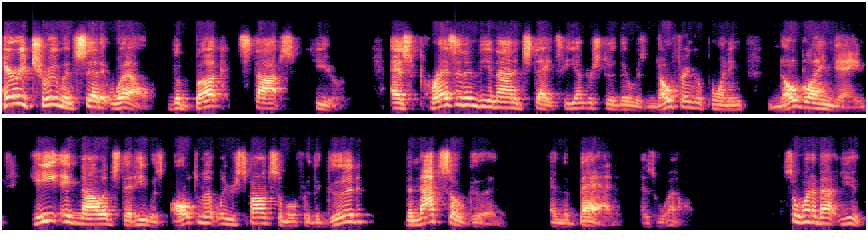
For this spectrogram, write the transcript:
Harry Truman said it well the buck stops here. As president of the United States, he understood there was no finger pointing, no blame game. He acknowledged that he was ultimately responsible for the good, the not so good, and the bad as well. So, what about you?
